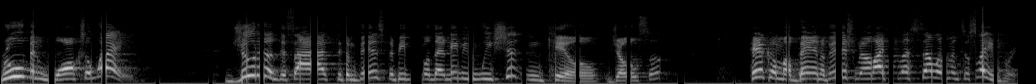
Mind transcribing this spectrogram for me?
Reuben walks away. Judah decides to convince the people that maybe we shouldn't kill Joseph. Here come a band of Ishmaelites, let's sell them into slavery.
